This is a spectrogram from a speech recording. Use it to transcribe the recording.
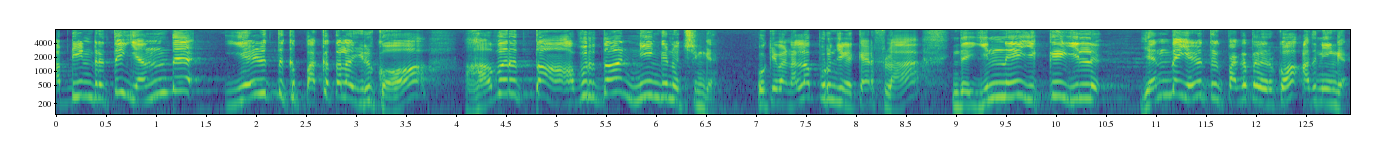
அப்படின்றது எந்த எழுத்துக்கு பக்கத்தில் இருக்கோ அவர் தான் அவர் தான் நீங்கன்னு வச்சுங்க. ஓகேவா நல்லா புரிஞ்சுங்க கேர்ஃபுல்லாக இந்த இன்னு இக்கு இல்லு எந்த எழுத்துக்கு பக்கத்தில் இருக்கோ அது நீங்கள்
